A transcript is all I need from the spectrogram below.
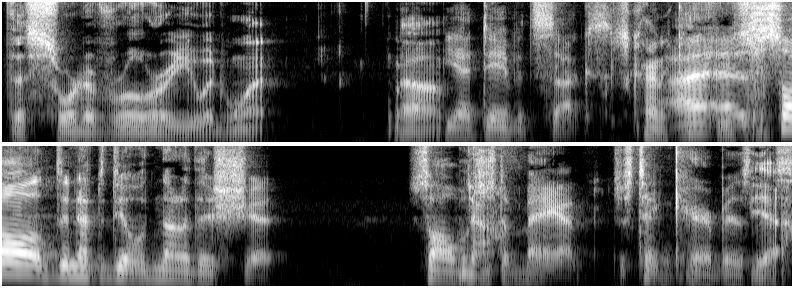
the sort of ruler you would want. Yeah, David sucks. It's kinda I. Saul didn't have to deal with none of this shit. Saul was just a man, just taking care of business. Yeah,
